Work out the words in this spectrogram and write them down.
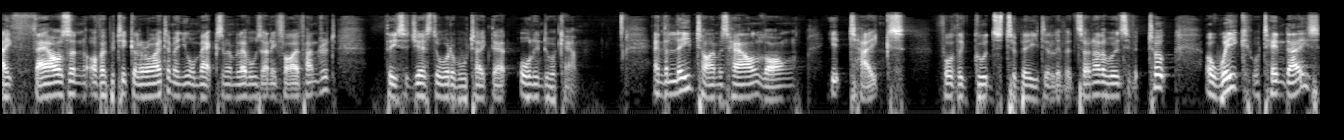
a thousand of a particular item and your maximum level is only 500, the suggest order will take that all into account. And the lead time is how long it takes for the goods to be delivered. So in other words, if it took a week or 10 days,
